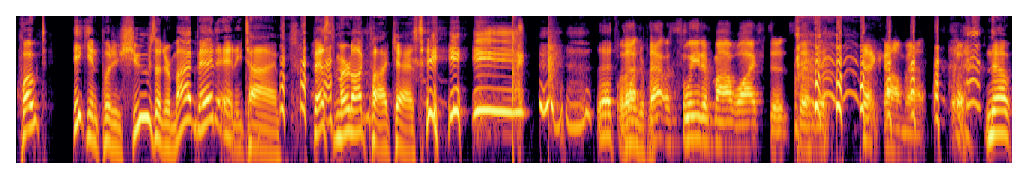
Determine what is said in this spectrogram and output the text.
quote, he can put his shoes under my bed anytime. Best Murdaugh podcast. That's Well, that, wonderful. that was sweet of my wife to send that, that comment. no,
